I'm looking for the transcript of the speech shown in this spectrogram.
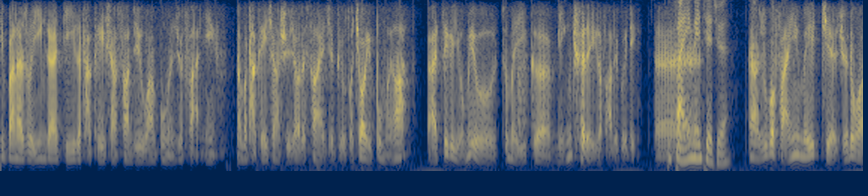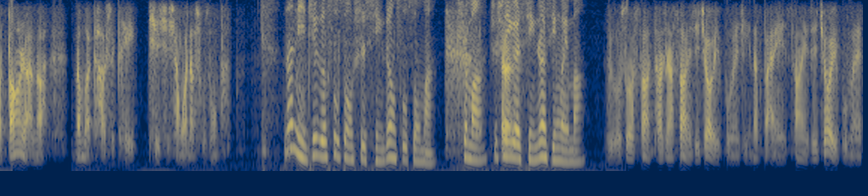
一般来说，应该第一个，他可以向上级有关部门去反映。那么，他可以向学校的上一级，比如说教育部门啊，哎，这个有没有这么一个明确的一个法律规定？呃，反映没解决啊？如果反映没解决的话，当然了，那么他是可以提起相关的诉讼的。那你这个诉讼是行政诉讼吗？是吗？这是一个行政行为吗？说上他向上一级教育部门进行了反映，上一级教育部门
